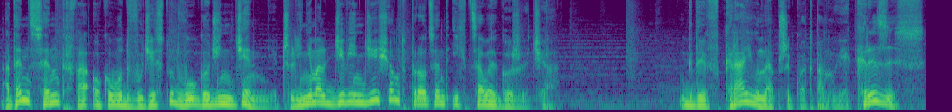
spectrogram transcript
A ten sen trwa około 22 godzin dziennie, czyli niemal 90% ich całego życia. Gdy w kraju na przykład panuje kryzys,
